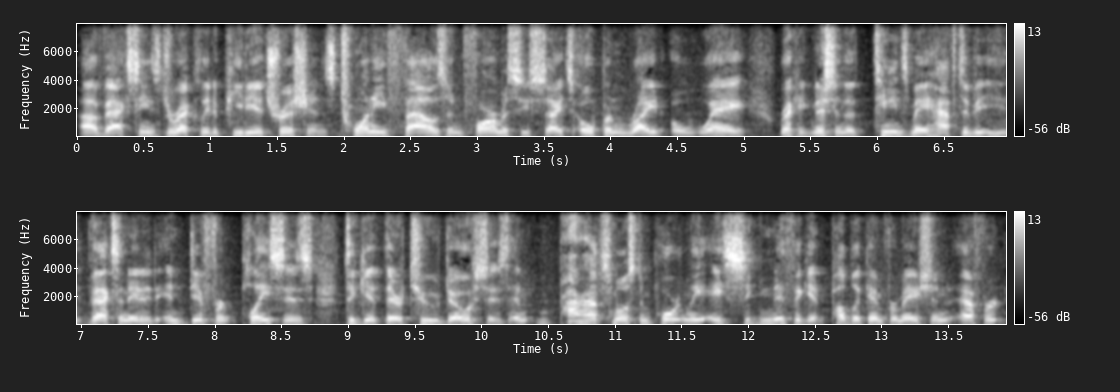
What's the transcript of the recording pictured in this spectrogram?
uh, vaccines directly to pediatricians. 20,000 pharmacy sites open right away. Recognition that teens may have to be vaccinated in different places to get their two doses. And perhaps most importantly, a significant public information effort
